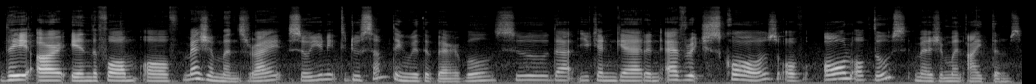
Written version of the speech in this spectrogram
They are in the form of measurements, right? So you need to do something with the variable so that you can get an average scores of all of those measurement items,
